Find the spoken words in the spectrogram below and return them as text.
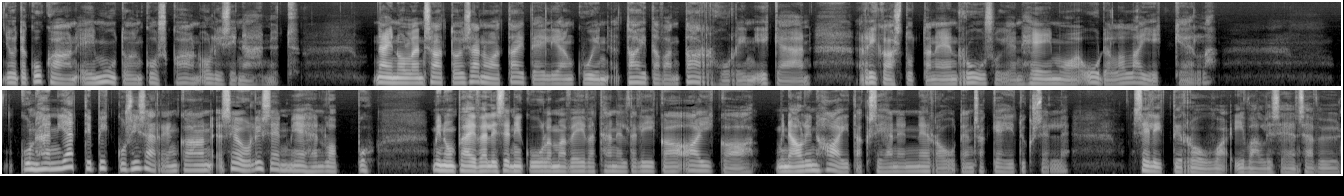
joita kukaan ei muutoin koskaan olisi nähnyt. Näin ollen saattoi sanoa taiteilijan kuin taitavan tarhurin ikään, rikastuttaneen ruusujen heimoa uudella lajikkeella. Kun hän jätti pikku sisärenkaan, se oli sen miehen loppu. Minun päivälliseni kuulema veivät häneltä liikaa aikaa. Minä olin haitaksi hänen neroutensa kehitykselle selitti rouva ivalliseen sävyyn.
